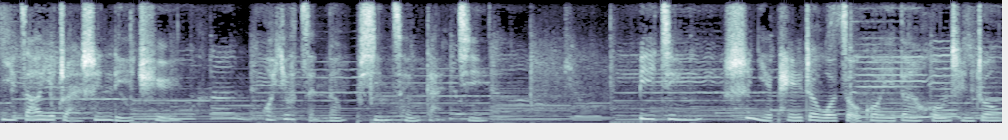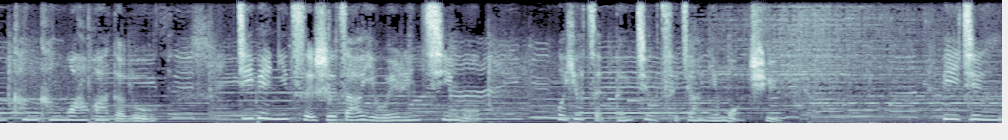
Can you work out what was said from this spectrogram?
你早已转身离去，我又怎能不心存感激？毕竟是你陪着我走过一段红尘中坑坑洼洼的路，即便你此时早已为人妻母，我又怎能就此将你抹去？毕竟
